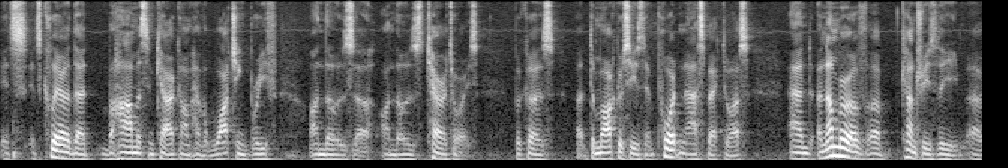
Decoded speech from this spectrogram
it's, it's clear that Bahamas and CARICOM have a watching brief on those, uh, on those territories, because uh, democracy is an important aspect to us, and a number of uh, countries, the uh,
